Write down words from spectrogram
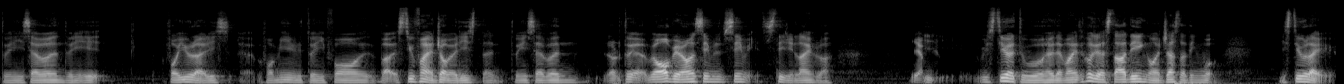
27, 28. For you like this, uh, for me twenty four, but still find a job at least uh, twenty seven. We'll all be around same same stage in life lah. Yeah. we still have to have that mind because you're studying or just starting work. You still like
